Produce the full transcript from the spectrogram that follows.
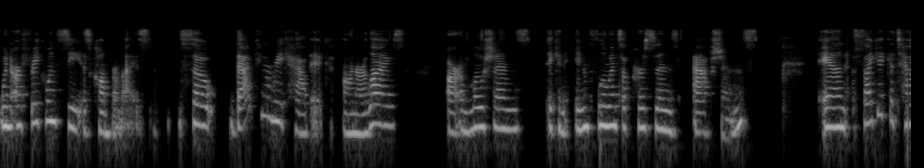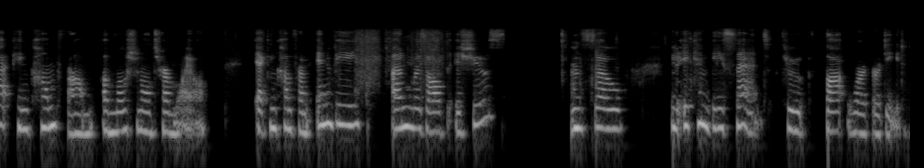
when our frequency is compromised. So that can wreak havoc on our lives, our emotions. It can influence a person's actions. And psychic attack can come from emotional turmoil. It can come from envy, unresolved issues. And so you know, it can be sent through thought, word, or deed.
